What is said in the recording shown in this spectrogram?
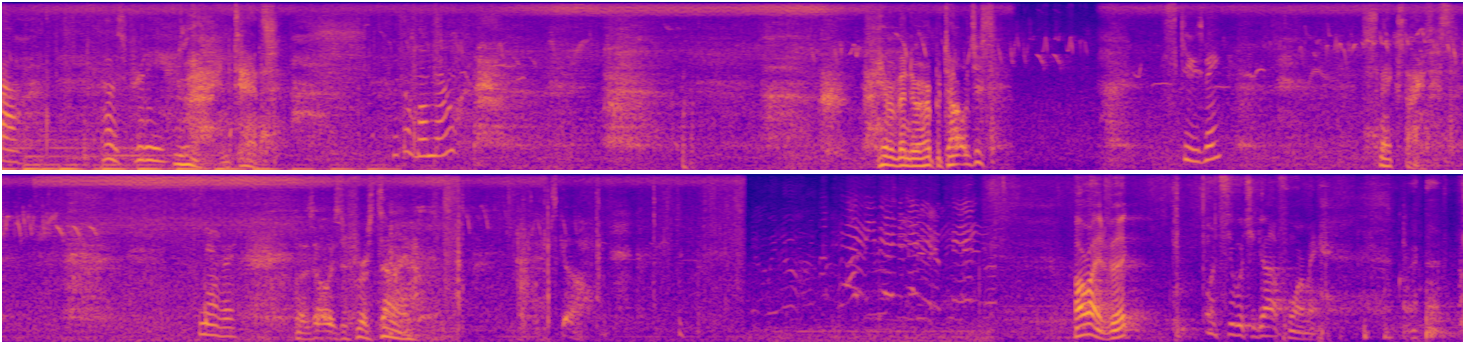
Wow, That was pretty. Intense. We go home now? You ever been to a herpetologist? Excuse me? Snake scientist. Never. Well, it was always the first time. Let's go. All right, Vic. Let's see what you got for me.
